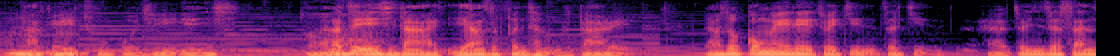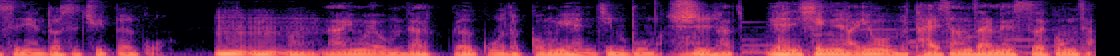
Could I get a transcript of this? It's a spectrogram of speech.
啊，他可以出国去研习。那这研习当然一样是分成五大类，比方说工业类，最近这几呃最近这三四年都是去德国。嗯嗯嗯。那因为我们知道德国的工业很进步嘛，是那也很幸运啊，因为我们台商在那边设工厂，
